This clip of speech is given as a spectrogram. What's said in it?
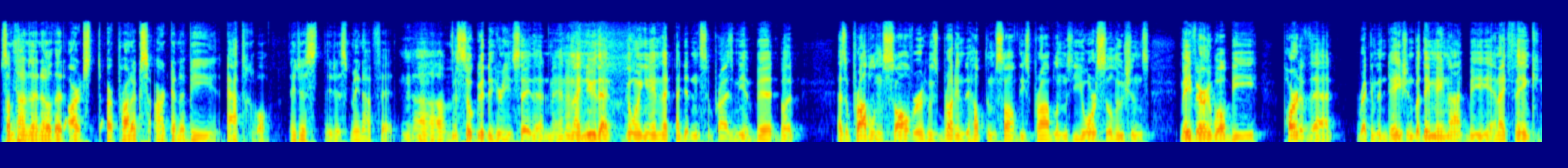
sometimes I know that our our products aren't going to be applicable. They just they just may not fit. Mm-hmm. Um, That's so good to hear you say that, man. And I knew that going in. That I didn't surprise me a bit. But as a problem solver who's brought in to help them solve these problems, your solutions may very well be part of that recommendation, but they may not be. And I think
